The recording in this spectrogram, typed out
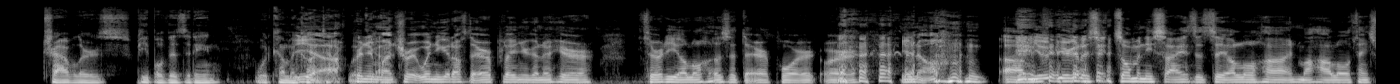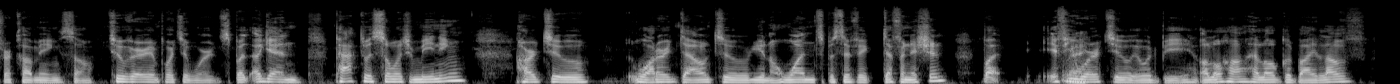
travelers, people visiting, would come in yeah, contact with. Pretty yeah. much, right? When you get off the airplane, you're gonna hear 30 alohas at the airport or you know um, you, are going to see so many signs that say aloha and mahalo thanks for coming so two very important words but again packed with so much meaning hard to water it down to you know one specific definition but if you right. were to it would be aloha hello goodbye love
